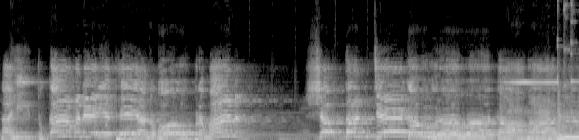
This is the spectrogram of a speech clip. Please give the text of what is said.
नाही तुका म्हणे येथे अनुभव प्रमाण. शब्दांचे गौरव कामान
